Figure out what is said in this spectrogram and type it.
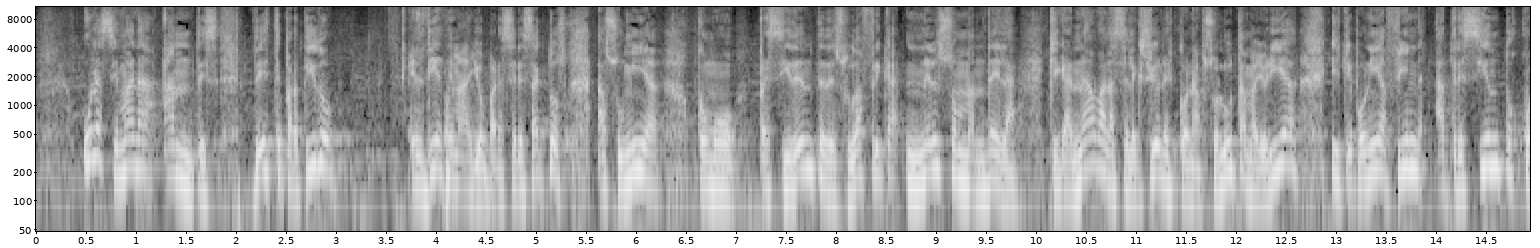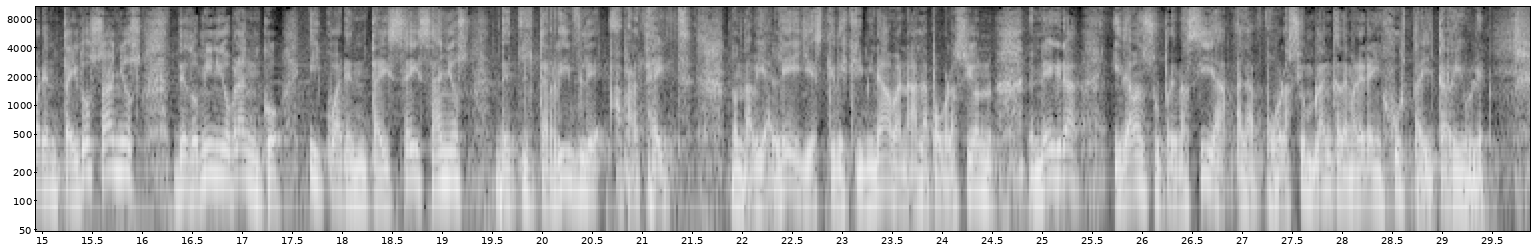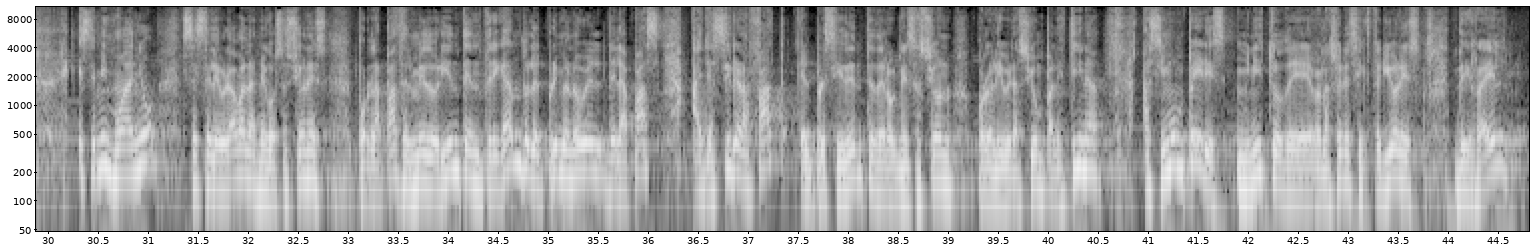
Una semana antes de este partido, el 10 de mayo, para ser exactos, asumía como presidente de Sudáfrica Nelson Mandela, que ganaba las elecciones con absoluta mayoría y que ponía fin a 342 años de dominio blanco y 46 años del terrible apartheid, donde había leyes que discriminaban a la población negra y daban supremacía a la población blanca de manera injusta y terrible. Ese mismo año se celebraban las negociaciones por la paz del Medio Oriente, entregándole el Premio Nobel de la Paz a Yasser Arafat, el presidente de la Organización por la Liberación Palestina, a Simón Pérez, ministro de Relaciones Exteriores de Israel,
